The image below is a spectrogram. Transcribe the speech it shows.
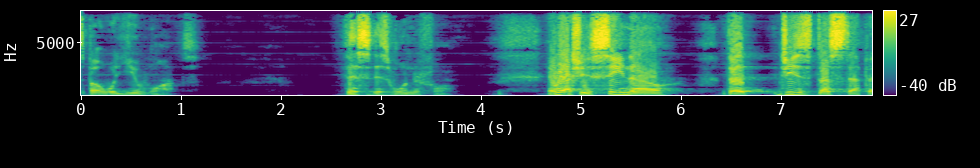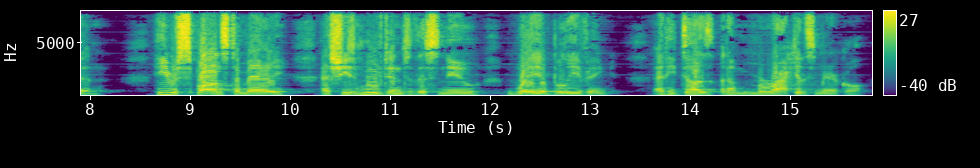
It's about what you want. This is wonderful. And we actually see now that Jesus does step in. He responds to Mary as she's moved into this new way of believing, and he does a miraculous miracle.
